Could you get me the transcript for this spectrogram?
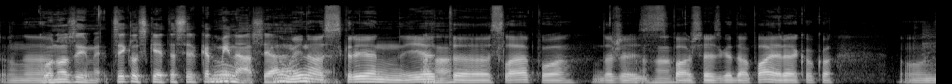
Un, Ko nozīmē? Cikliskie tas ir, kad nu, minās, jā? Nu, minās, skrien, iet, Aha. slēpo, dažreiz Aha. pāris reizes gadā pārērē kaut ko. Un,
